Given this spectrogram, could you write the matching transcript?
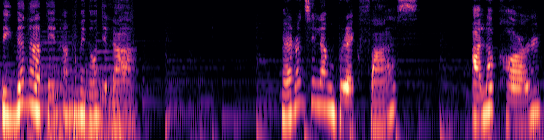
Tingnan natin ang menu nila. Meron silang breakfast, a la carte,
